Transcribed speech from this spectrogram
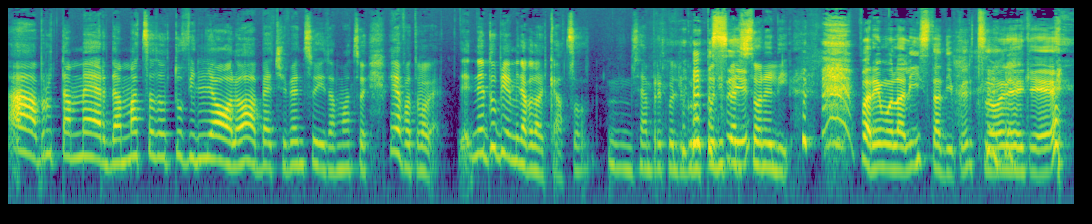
ah, brutta merda, ha ammazzato il tuo figliolo, ah beh, ci penso io, ti ammazzo io. E ha fatto, vabbè, nel dubbio mi lavo dal cazzo, mm, sempre quel gruppo di Sì. persone lì. Faremo la lista di persone che...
